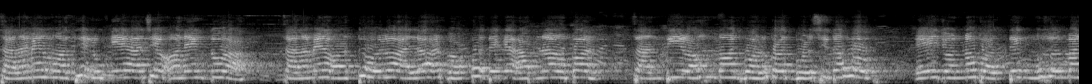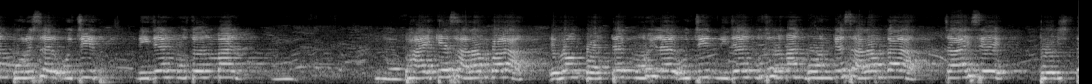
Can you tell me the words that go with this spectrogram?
সালামের মধ্যে লুকিয়ে আছে অনেক দোয়া। সালামের অর্থ হলো আল্লাহর পক্ষ থেকে আপনার উপর শান্তি, রহমত, বরকত বর্ষিত হোক। এই জন্য প্রত্যেক মুসলমান পুরুষের উচিত নিজের মুসলমান ভাইকে সালাম করা এবং প্রত্যেক মহিলার উচিত নিজের মুসলমান বোনকে সালাম করা। চাই সে পরিচিত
